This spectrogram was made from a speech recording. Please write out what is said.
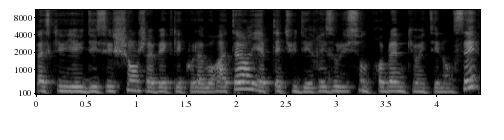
parce qu'il y a eu des échanges avec les collaborateurs, il y a peut-être eu des résolutions de problèmes qui ont été lancées,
